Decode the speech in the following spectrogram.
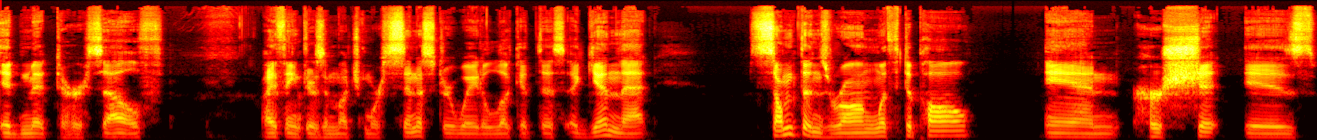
admit to herself. I think there's a much more sinister way to look at this. Again, that something's wrong with T'Pol, and her shit is.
